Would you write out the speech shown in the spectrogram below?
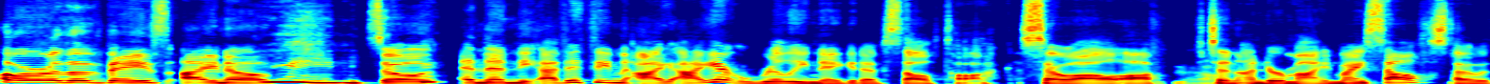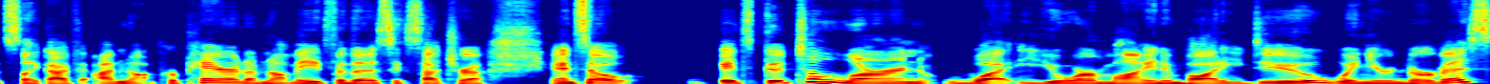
over the face. I know. So, and then the other thing, I, I get really negative self talk. So I'll often yeah. undermine myself. So it's like i am not prepared. I'm not made for this, etc. And so it's good to learn what your mind and body do when you're nervous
